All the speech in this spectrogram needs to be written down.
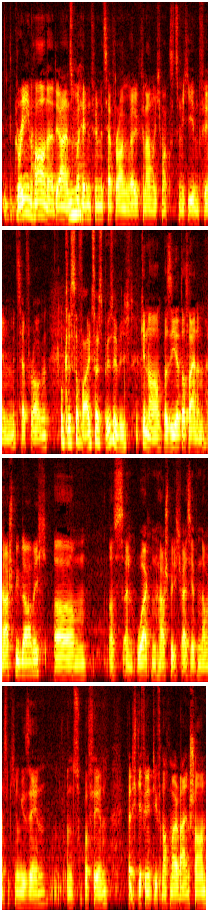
The Green Hornet, ja, ein mhm. Superheldenfilm mit Seth Rogen, weil, keine Ahnung, ich mag so ziemlich jeden Film mit Seth Rogen. Und Christoph Waltz als Bösewicht. Genau, basiert auf einem Hörspiel, glaube ich. Ähm, aus einem uralten Hörspiel, ich weiß, ich habe ihn damals im Kino gesehen. Ein super Film. Werde ich definitiv nochmal reinschauen.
